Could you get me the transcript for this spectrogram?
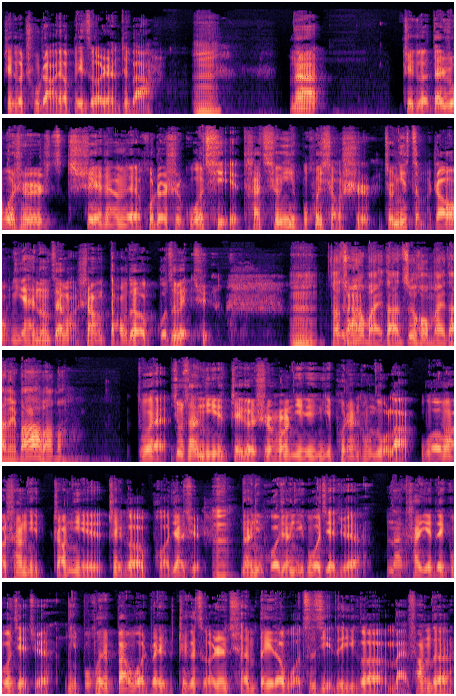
这个处长要背责任，对吧？嗯那这个，但如果是事业单位或者是国企，它轻易不会消失。就是你怎么着，你还能再往上倒到国资委去。嗯，他总对吧有买单，最后买单那爸爸嘛。对，就算你这个时候你你破产重组了，我往上你找你这个婆家去，嗯，那你婆家你给我解决，那他也得给我解决。你不会把我这这个责任全背到我自己的一个买方的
